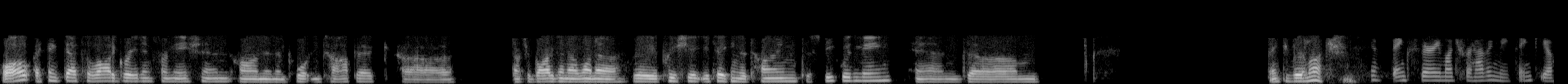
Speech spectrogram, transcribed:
Well, I think that's a lot of great information on an important topic. Uh, Dr. Bogdan, I want to really appreciate you taking the time to speak with me, and um, thank you very much. Yeah, thanks very much for having me. Thank you.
